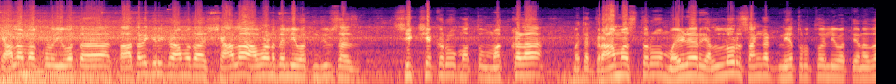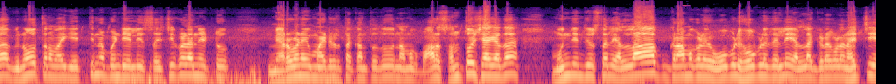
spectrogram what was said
ಶಾಲಾ ಮಕ್ಕಳು, ಇವತ್ತು ತಾತಳಗಿರಿ ಗ್ರಾಮದ ಶಾಲಾ ಆವರಣದಲ್ಲಿ ಇವತ್ತಿನ ದಿವಸ ಶಿಕ್ಷಕರು ಮತ್ತು ಮಕ್ಕಳ ಮತ್ತು ಗ್ರಾಮಸ್ಥರು, ಮಹಿಳೆಯರು ಎಲ್ಲರೂ ಸಂಘಟನೆ ನೇತೃತ್ವದಲ್ಲಿ ಇವತ್ತೇನದ ವಿನೂತನವಾಗಿ ಎತ್ತಿನ ಬಂಡಿಯಲ್ಲಿ ಸಸಿಗಳನ್ನಿಟ್ಟು ಮೆರವಣಿಗೆ ಮಾಡಿರ್ತಕ್ಕಂಥದ್ದು ನಮಗೆ ಭಾಳ ಸಂತೋಷ ಆಗ್ಯದ. ಮುಂದಿನ ದಿವಸದಲ್ಲಿ ಎಲ್ಲ ಗ್ರಾಮಗಳ ಹೋಬಳಿ ಹೋಬಳಿದಲ್ಲಿ ಎಲ್ಲ ಗಿಡಗಳನ್ನು ಹಚ್ಚಿ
